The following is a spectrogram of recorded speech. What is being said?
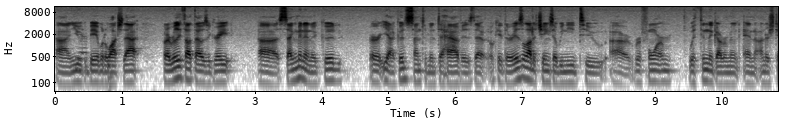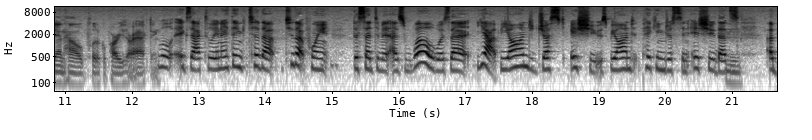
uh, and you yeah. could be able to watch that. But I really thought that was a great uh, segment and a good, or yeah, good sentiment to have is that okay, there is a lot of change that we need to uh, reform within the government and understand how political parties are acting. Well, exactly, and I think to that to that point, the sentiment as well was that yeah, beyond just issues, beyond picking just an issue that's Mm. a,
